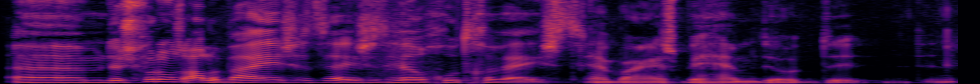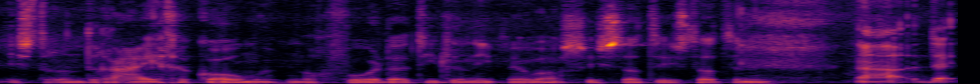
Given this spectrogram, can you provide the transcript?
Ehm, dus voor ons allebei is het, is het heel goed geweest. En waar is bij hem, de, de, de- is er een draai gekomen, nog voordat hij er niet meer was? Is dat, is dat een... Nou, de,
